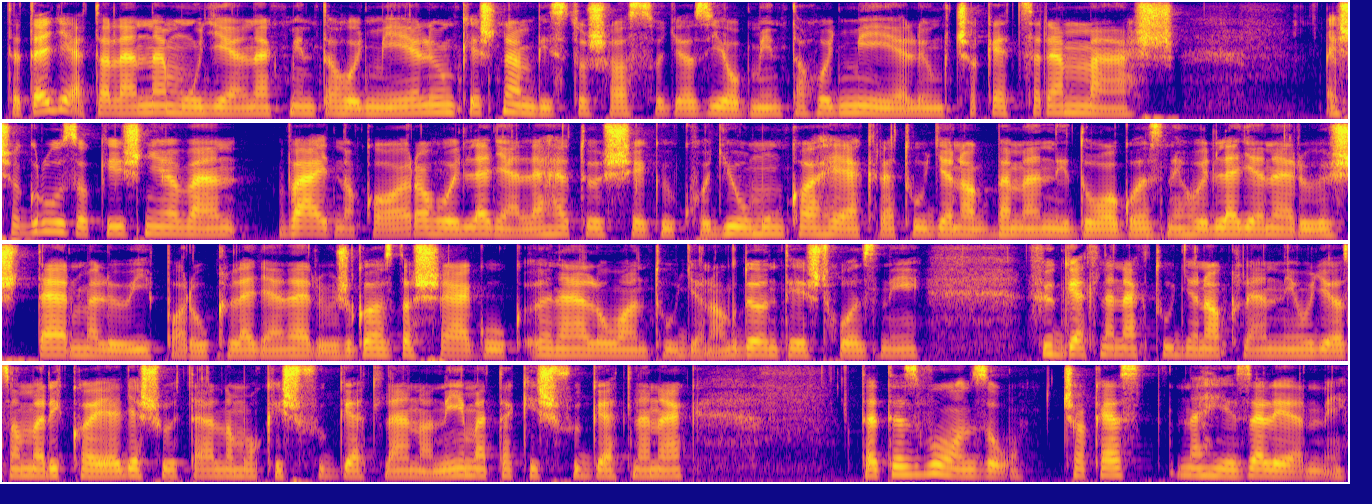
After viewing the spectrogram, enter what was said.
Tehát egyáltalán nem úgy élnek, mint ahogy mi élünk, és nem biztos az, hogy az jobb, mint ahogy mi élünk, csak egyszerűen más és a grúzok is nyilván vágynak arra, hogy legyen lehetőségük, hogy jó munkahelyekre tudjanak bemenni dolgozni, hogy legyen erős termelőiparuk, legyen erős gazdaságuk, önállóan tudjanak döntést hozni, függetlenek tudjanak lenni. Ugye az amerikai Egyesült Államok is független, a németek is függetlenek. Tehát ez vonzó, csak ezt nehéz elérni,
